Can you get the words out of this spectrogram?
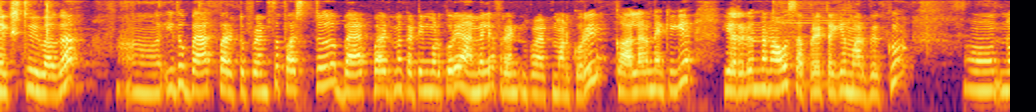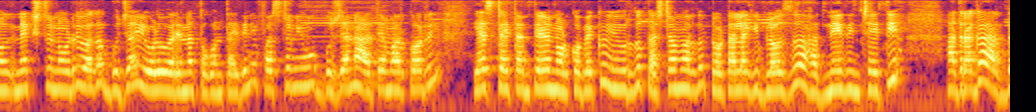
ನೆಕ್ಸ್ಟ್ ಇವಾಗ ಇದು back part friends first back ಪಾರ್ಟ್ನ ಕಟಿಂಗ್ ಮಾಡ್ಕೊರಿ, ಆಮೇಲೆ ಫ್ರಂಟ್ ಪಾರ್ಟ್ ಮಾಡ್ಕೊರಿ. ಕಾಲರ್ ನೆಕ್ಕಿಗೆ ಎರಡನ್ನ ನಾವು ಸಪ್ರೇಟಾಗಿ ಮಾಡಬೇಕು. ನೆಕ್ಸ್ಟ್ ನೋಡ್ರಿ ಇವಾಗ ಭುಜ ಏಳುವರೆನ ತೊಗೊತಾ ಇದ್ದೀನಿ. ಫಸ್ಟ್ ನೀವು ಭುಜನ ಅಳತೆ ಮಾಡ್ಕೊರಿ. ಎಷ್ಟೈತೆ ಅಂತೇಳಿ ನೋಡ್ಕೋಬೇಕು. ಇವ್ರದ್ದು ಕಸ್ಟಮರ್ದು ಟೋಟಲಾಗಿ ಬ್ಲೌಸ್ ಹದಿನೈದು ಇಂಚ್ ಐತಿ. ಅದ್ರಾಗ ಅರ್ಧ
